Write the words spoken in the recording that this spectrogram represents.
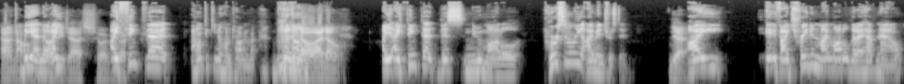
I don't know. but yeah, no, love I- you, Josh. I are. think that I don't think you know who I'm talking about, but um, no, I don't. I, I think that this new model, personally, I'm interested. Yeah. I if I trade in my model that I have now,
